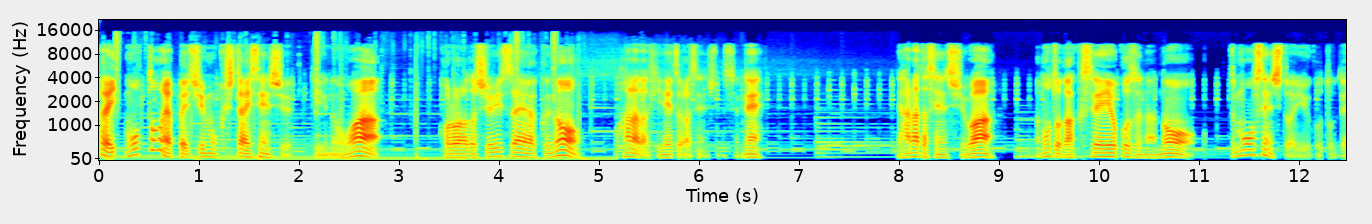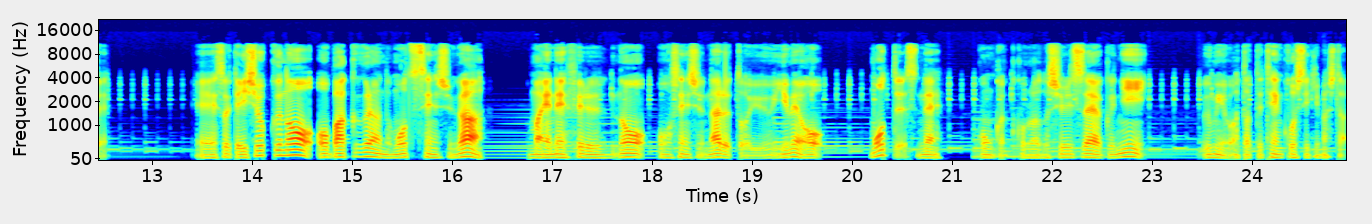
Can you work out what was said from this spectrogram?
ただ、最もやっぱり注目したい選手っていうのは、コロラド州立大学の花田秀虎選手ですよね。で花田選手は、元学生横綱の相撲選手ということで、えー、そういった異色のバックグラウンドを持つ選手が、まあ、NFL の選手になるという夢を持ってですね、今回コロラド州立大学に海を渡って転校してきました。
